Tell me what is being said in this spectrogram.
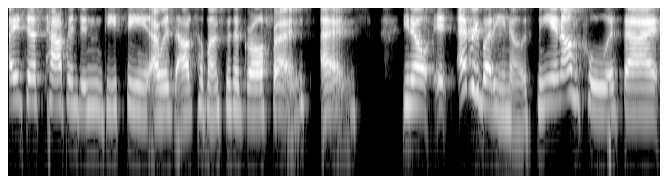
it just happened in DC. I was out to lunch with a girlfriend, and you know, it, everybody knows me, and I'm cool with that.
